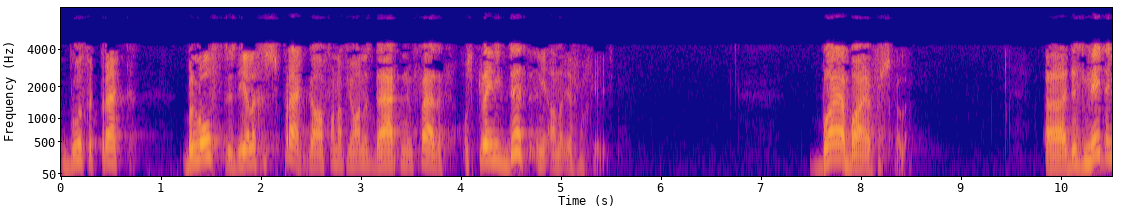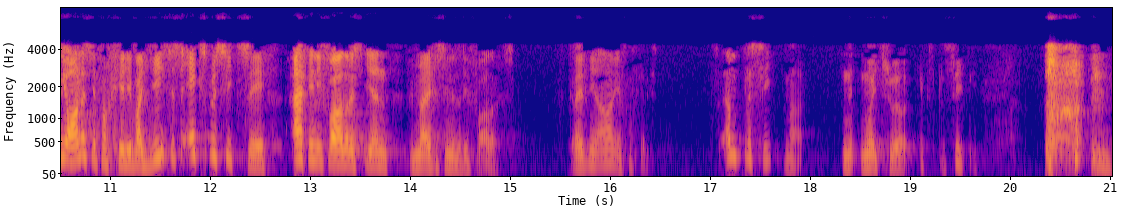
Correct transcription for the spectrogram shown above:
bo vertrek beloftes, die hele gesprek daarvan af Johannes 13 en verder. Ons kry nie dit in die ander evangelies nie. Baie baie verskille. Uh dis net in Johannes Evangelie wat Jesus eksplisiet sê ek en die Vader is een, wie my gesien het, het die Vader gesien. Kry dit nie in ander evangelies nie. Implisiet, maar nooit so eksplisiet nie.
